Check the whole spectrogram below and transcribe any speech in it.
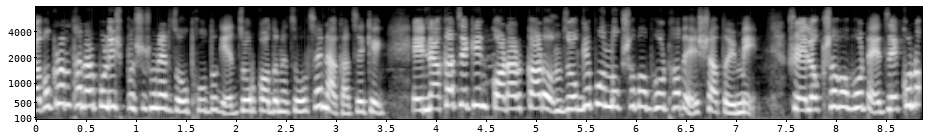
নবগ্রাম থানার পুলিশ প্রশাসনের যৌথ উদ্যোগে জোর কদমে চলছে নাকা চেকিং। এই নাকা চেকিং করার কারণ জঙ্গিপুর লোকসভা ভোট হবে সাতই মে। সেই লোকসভা ভোটে যে কোনো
